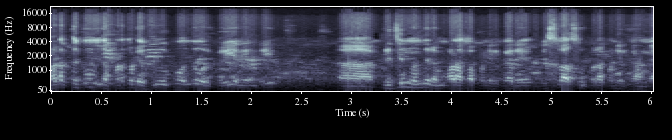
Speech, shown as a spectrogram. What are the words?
படத்துக்கும் இந்த படத்துடைய குழுவுக்கும் வந்து ஒரு பெரிய நன்றி. ஆஹ் பிரிஜன் வந்து ரொம்ப அழகாக பண்ணியிருக்காரு விஸ்வா சூப்பராக பண்ணியிருக்காங்க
